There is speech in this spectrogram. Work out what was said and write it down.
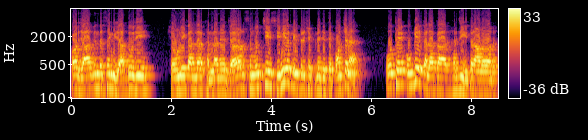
ਔਰ ਯਾਦਵਿੰਦਰ ਸਿੰਘ ਜਾਦੂ ਜੀ, ਸ਼੍ਰੋਮਣੀ ਅਕਾਲੀ ਦਲ ਖੰਨਾ ਨੇ ਚਾਰ ਔਰ ਸਮੁੱਚੀ ਸੀਨੀਅਰ ਲੀਡਰਸ਼ਿਪ ਨੇ ਜਿੱਥੇ ਪਹੁੰਚਣਾ ਉੱਥੇ ਉੱਘੇ ਕਲਾਕਾਰ ਹਰਜੀਤ ਰਾਣ ਔਰ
